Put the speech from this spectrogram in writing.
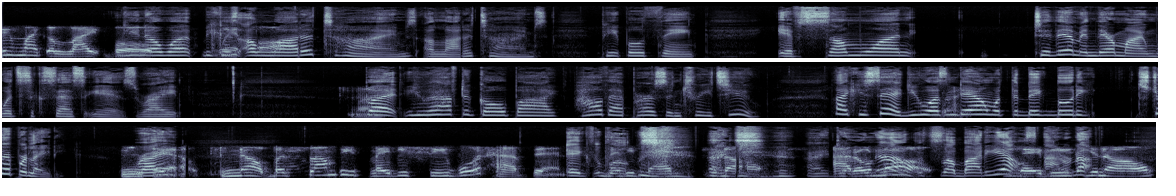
seemed like a light bulb. You know what? Because a off. lot of times, a lot of times, people think if someone, to them in their mind, what success is, right? But you have to go by how that person treats you. Like you said, you wasn't down with the big booty stripper lady, right? No, no, but some people, maybe she would have been. Ex- maybe that's, you know, I I don't know. It's somebody else. maybe I don't know. you know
